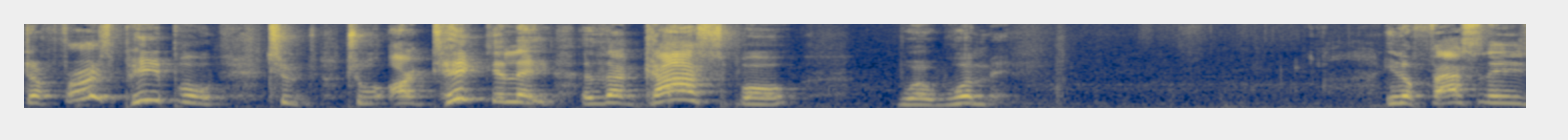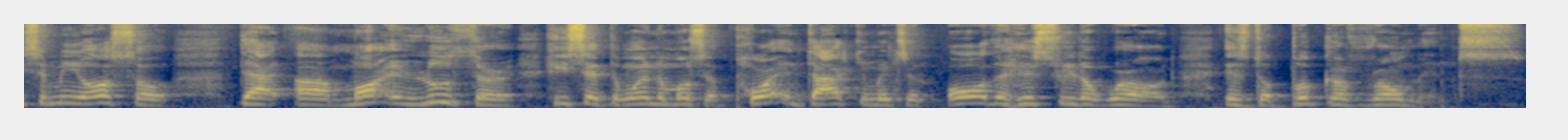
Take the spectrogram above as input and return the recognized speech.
the first people to, to articulate the gospel were women. You know, fascinating to me also that uh, Martin Luther, he said that one of the most important documents in all the history of the world is the book of Romans.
